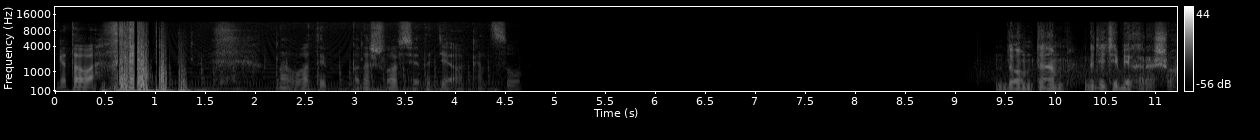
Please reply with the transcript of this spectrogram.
Готово. ну вот и подошло все это дело к концу. Дом там, где тебе хорошо.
